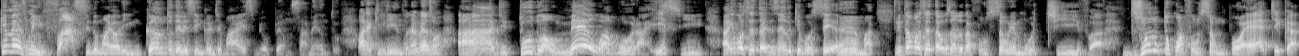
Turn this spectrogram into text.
que mesmo em face do maior encanto dele se encante mais meu pensamento. Olha que lindo, não é mesmo? Ah, de tudo ao meu amor, aí sim. Aí você está dizendo que você ama. Então você está usando da função emotiva, junto com a função poética,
